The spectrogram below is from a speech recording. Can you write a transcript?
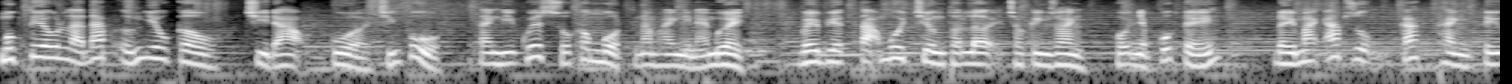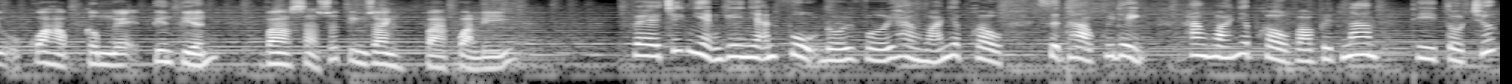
Mục tiêu là đáp ứng yêu cầu chỉ đạo của chính phủ tại nghị quyết số 01 năm 2020 về việc tạo môi trường thuận lợi cho kinh doanh, hội nhập quốc tế, đẩy mạnh áp dụng các thành tựu khoa học công nghệ tiên tiến vào sản xuất kinh doanh và quản lý. Về trách nhiệm ghi nhãn phụ đối với hàng hóa nhập khẩu, dự thảo quy định hàng hóa nhập khẩu vào Việt Nam thì tổ chức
